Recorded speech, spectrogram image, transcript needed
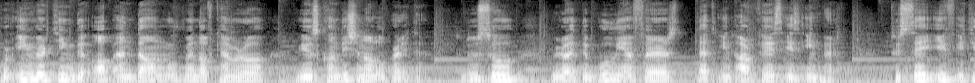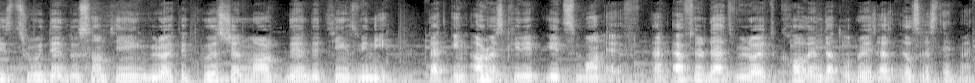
For inverting the up and down movement of camera, we use conditional operator. To do so, we write the boolean first that in our case is invert. To say if it is true then do something, we write a question mark then the things we need. That in our script it's 1f and after that we write colon that operates as else statement.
